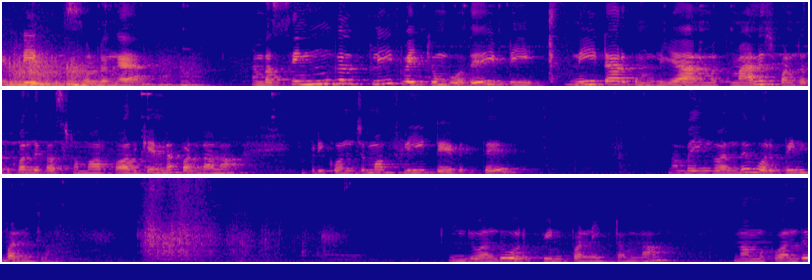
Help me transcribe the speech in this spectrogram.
எப்படி இருக்குன்னு சொல்லுங்கள் நம்ம சிங்கிள் ஃப்ளீட் வைக்கும்போது இப்படி நீட்டாக இருக்கும் இல்லையா? நமக்கு மேனேஜ் பண்ணுறதுக்கு வந்து கஷ்டமாக இருக்கும். அதுக்கு என்ன பண்ணலான்னா இப்படி கொஞ்சமாக ஃப்ளீட் எடுத்து நம்ம இங்கே வந்து ஒரு பின் பண்ணிக்கலாம். இங்கே வந்து ஒரு பின் பண்ணிக்கிட்டோம்னா நமக்கு வந்து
